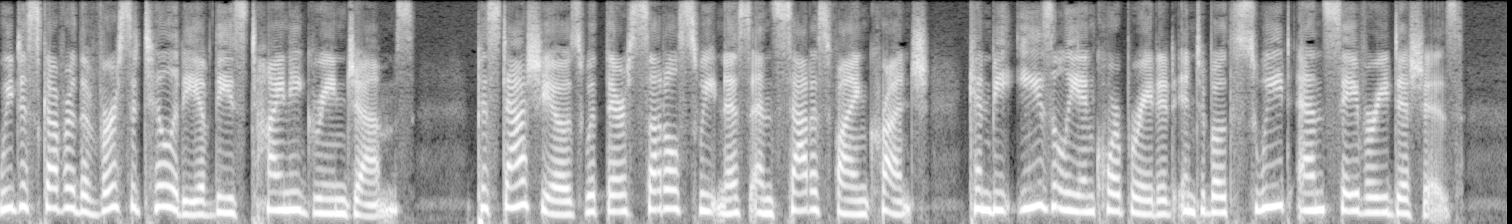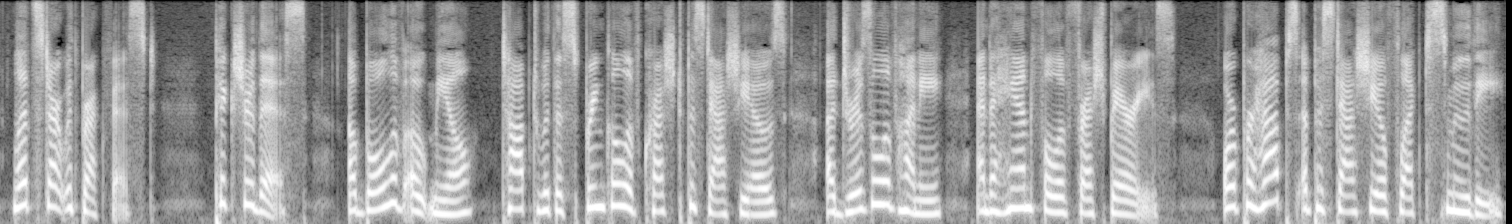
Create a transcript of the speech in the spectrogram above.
we discover the versatility of these tiny green gems. Pistachios, with their subtle sweetness and satisfying crunch, can be easily incorporated into both sweet and savory dishes. Let's start with breakfast. Picture this, a bowl of oatmeal, topped with a sprinkle of crushed pistachios, a drizzle of honey, and a handful of fresh berries. Or perhaps a pistachio-flecked smoothie,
